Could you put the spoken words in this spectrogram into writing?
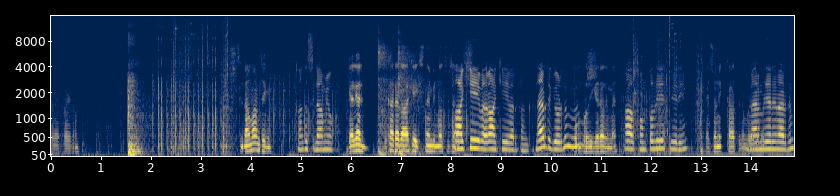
Buraya koydum. Silahın var mı Tekin? Kanka silahım yok. Gel gel. Sıkar ya da AK ikisinden birini atayım sana. AK'yi ver, AK'yi ver kanka. Nerede gördün mü? Pompalıyı geri alayım ben. Al pompalıyı vereyim. E son iki kağıt dedim buraya. Mermileri verdim.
